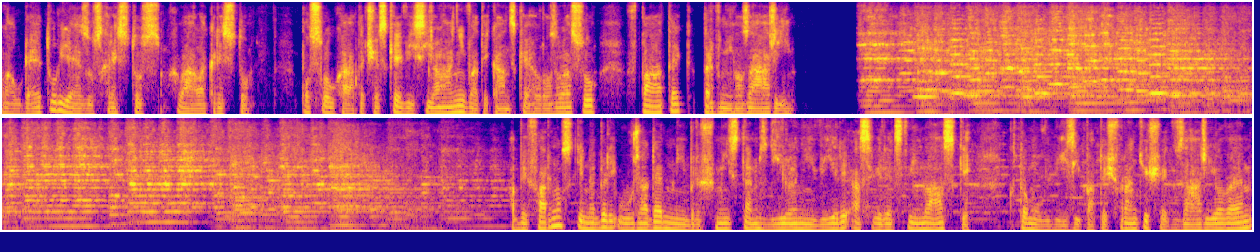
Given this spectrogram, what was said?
Laudetur Jezus Christus, chvála Kristu. Posloucháte české vysílání Vatikánského rozhlasu v pátek 1. září. aby farnosti nebyly úřadem nýbrž místem sdílení víry a svědectvím lásky. K tomu vybízí papež František v zářijovém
